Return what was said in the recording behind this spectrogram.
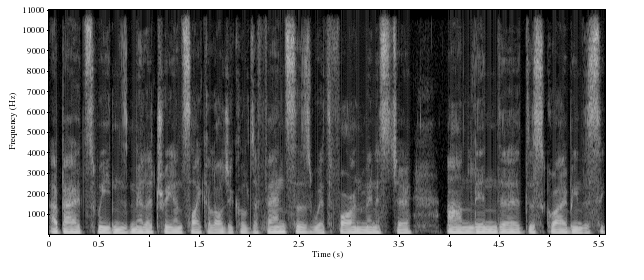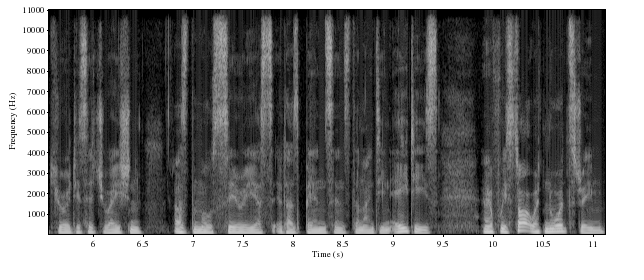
about Sweden's military and psychological defences, with Foreign Minister Ann Linde describing the security situation as the most serious it has been since the 1980s. And if we start with Nord Stream,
